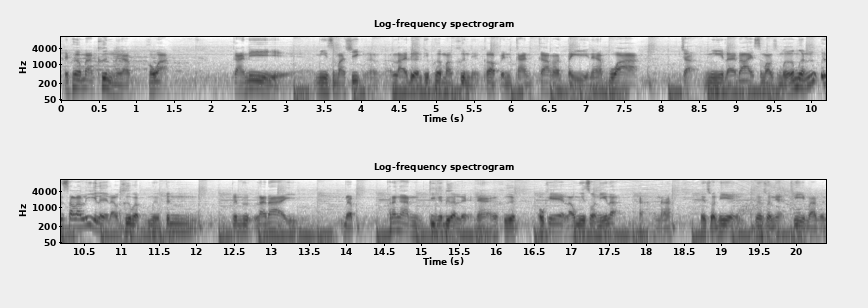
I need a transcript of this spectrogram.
ให้เพิ่มมากขึ้นนะครับ เพราะว่าการที่มีสมาชิกรายเดือนที่เพิ่มมากขึ้นเนี่ยก็เป็นการการันตีนะครับว่าจะมีรายได้สม่ำเสมอเหมือนเป็นซาลารี่เลยแหละคือแบบเหมือนเป็นเป็นรายได้แบบพนักงานกินเงินเดือนเลยนะก็คือโอเค เรามีส่วนนี้ละนะ ในส่วนที่เงินส่วนนี้ที่มาเป็น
